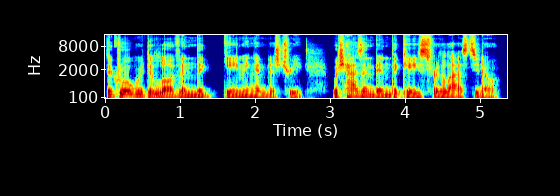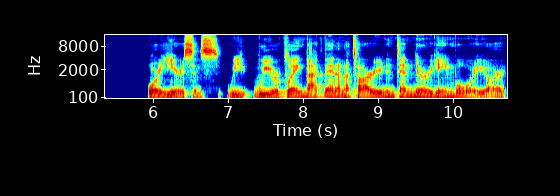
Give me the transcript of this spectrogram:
to grow with their love in the gaming industry, which hasn't been the case for the last, you know, 40 years since we we were playing back then on Atari, Nintendo, or Game Boy, or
